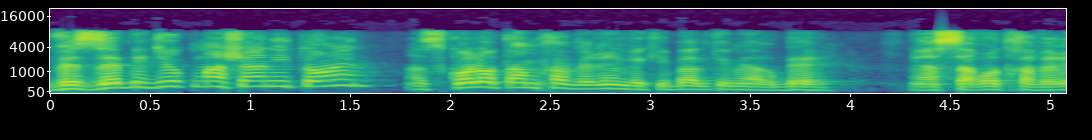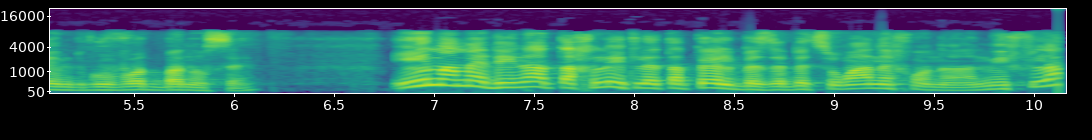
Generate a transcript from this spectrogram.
וזה בדיוק מה שאני טוען. אז כל אותם חברים, וקיבלתי מהרבה, מעשרות חברים תגובות בנושא, אם המדינה תחליט לטפל בזה בצורה נכונה, נפלא.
